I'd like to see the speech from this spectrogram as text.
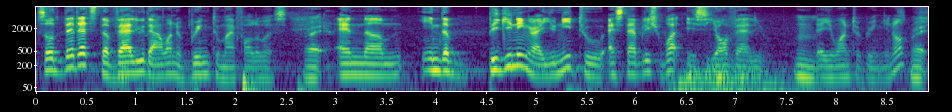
So that, that's the value that I want to bring to my followers. Right. And um, in the beginning, right, you need to establish what is your value Mm. that you want to bring. You know, Right.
